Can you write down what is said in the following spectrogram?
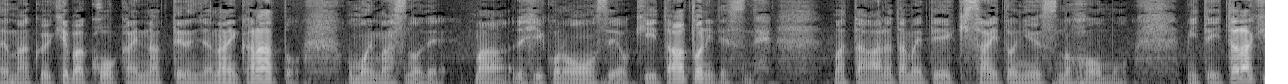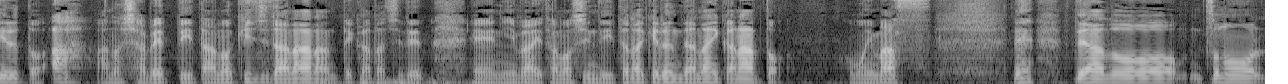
ー、うまくいけば公開になってるんじゃないかなと思いますので、まあ、ぜひこの音声を聞いた後にですね、また改めてエキサイトニュースの方も見ていただけると、あ、あの喋っていたあの記事だな、なんて形で、えー、2倍楽しんでいただけるんではないかなと思います。で、で、あの、その、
